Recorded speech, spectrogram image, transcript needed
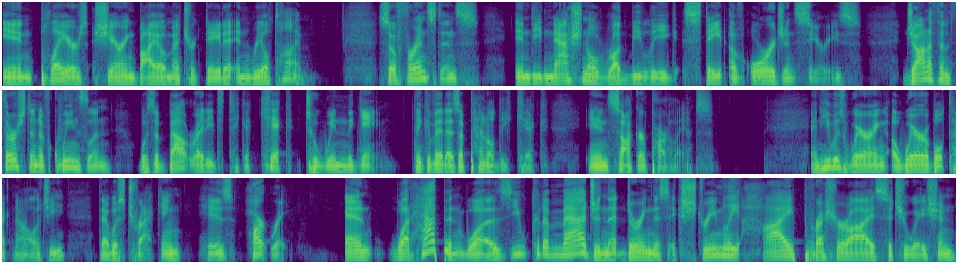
in players sharing biometric data in real time. So, for instance, in the National Rugby League State of Origin series, Jonathan Thurston of Queensland was about ready to take a kick to win the game. Think of it as a penalty kick in soccer parlance. And he was wearing a wearable technology that was tracking his heart rate. And what happened was you could imagine that during this extremely high pressurized situation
